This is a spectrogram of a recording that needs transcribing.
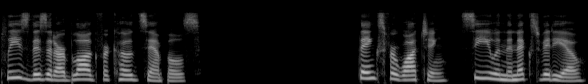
Please visit our blog for code samples. Thanks for watching, see you in the next video.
